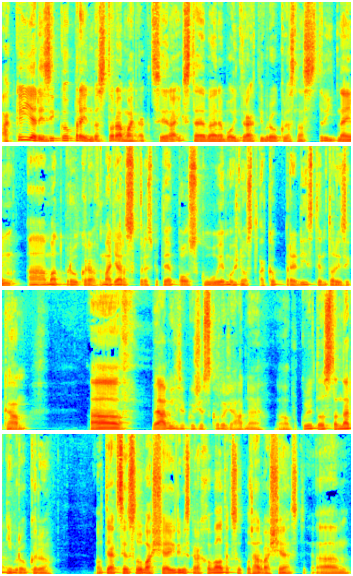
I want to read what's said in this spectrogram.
aké je riziko pro investora mať akcie na XTB nebo Interactive Brokers na Street Name a mat broker v Maďarsku, respektive Polsku? Je možnost jako predíst těmto rizikám? Uh, já bych řekl, že skoro žádné. No, pokud je to standardní broker, No, ty akcie jsou vaše, kdyby zkrachoval, tak jsou pořád vaše. Um,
